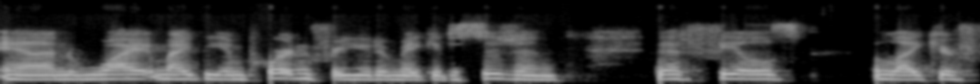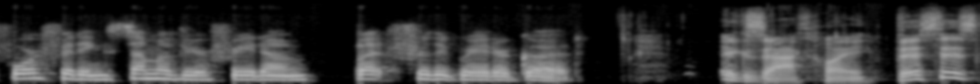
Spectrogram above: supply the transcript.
and why it might be important for you to make a decision that feels like you're forfeiting some of your freedom but for the greater good exactly this is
